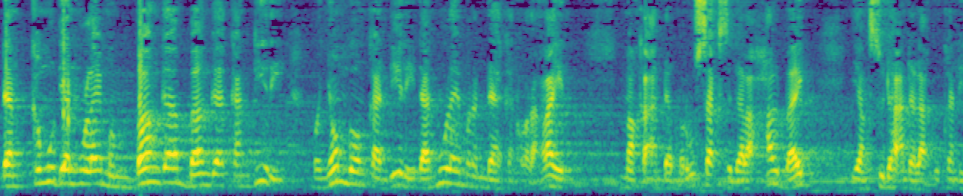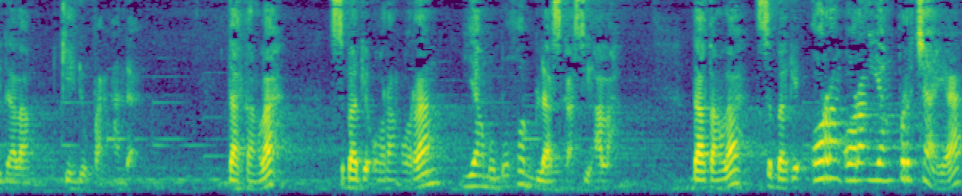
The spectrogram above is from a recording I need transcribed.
dan kemudian mulai membangga-banggakan diri, menyombongkan diri dan mulai merendahkan orang lain, maka Anda merusak segala hal baik yang sudah Anda lakukan di dalam kehidupan Anda. Datanglah sebagai orang-orang yang memohon belas kasih Allah. Datanglah sebagai orang-orang yang percaya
